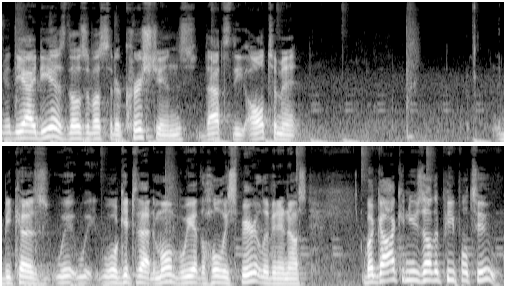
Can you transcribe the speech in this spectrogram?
the idea is those of us that are Christians, that's the ultimate, because we, we, will get to that in a moment. We have the Holy Spirit living in us, but God can use other people too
